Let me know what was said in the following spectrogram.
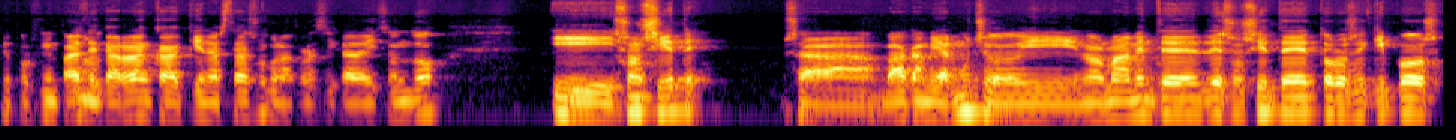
que por fin parece mm. que arranca aquí en Astaso con la clásica de Izondo, y son siete. O sea, va a cambiar mucho y normalmente de esos siete todos los equipos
